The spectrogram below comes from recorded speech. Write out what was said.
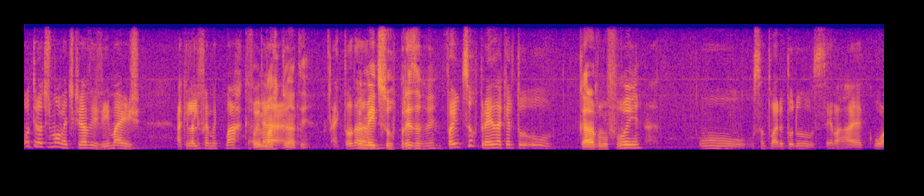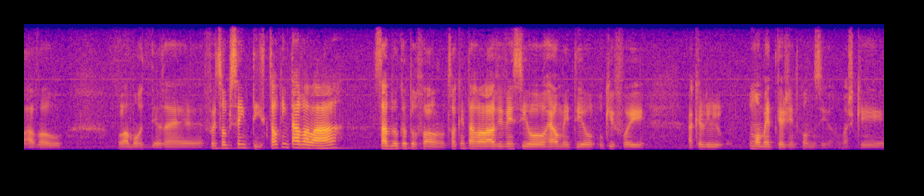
entre outros momentos que já vivi, mas aquilo ali foi muito marcante. Foi A- marcante. Aí toda, Foi meio de surpresa, foi? foi de surpresa, aquele, o, O cara não foi? o, o santuário todo, sei lá, ecoava o, o amor de Deus. É, foi sobre sentir. Só quem tava lá sabe do que eu tô falando. Só quem tava lá vivenciou realmente o, o que foi aquele um momento que a gente conduziu. Acho que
